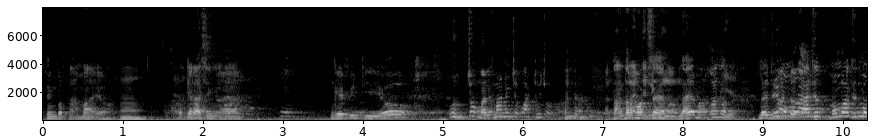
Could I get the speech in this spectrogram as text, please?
Sing pertama yo. Hmm. Oke lah sing uh, nge video Uh, cok balik mana cok? Waduh cok. tak terkonsep. Lah ya makanya. Iya. Lah dia mau adit, mau adit mau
